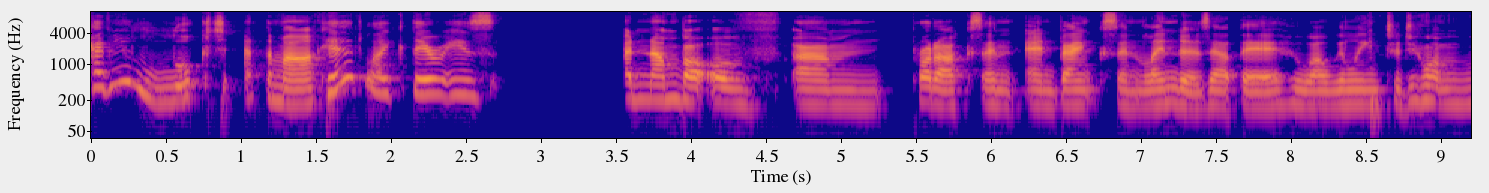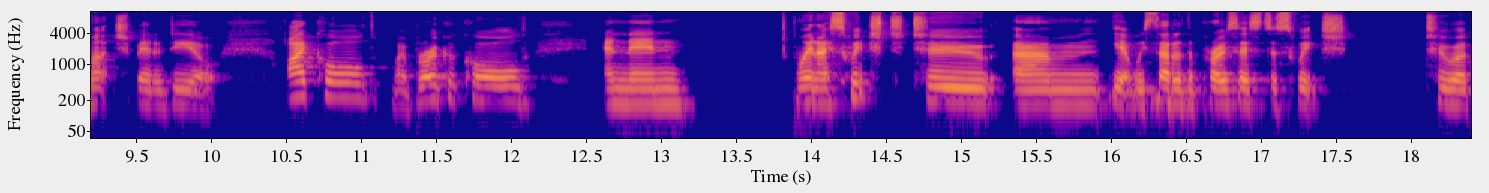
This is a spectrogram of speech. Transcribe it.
Have you looked at the market? Like there is a number of um, products and, and banks and lenders out there who are willing to do a much better deal. I called, my broker called, and then when I switched to, um, yeah, we started the process to switch to a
